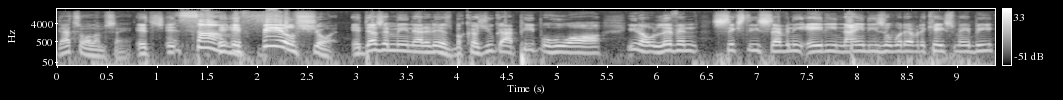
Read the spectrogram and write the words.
That's all I'm saying. It's it, Some. It, it feels short. It doesn't mean that it is because you got people who are you know living 60, 70, 80, 90s or whatever the case may be,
